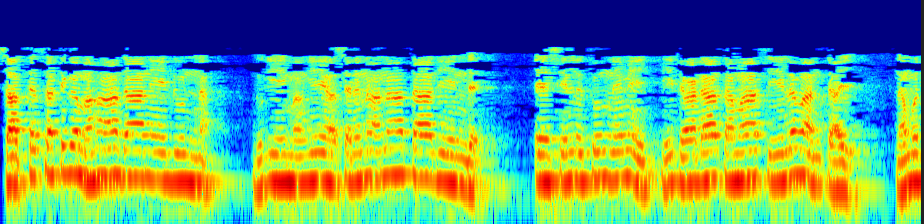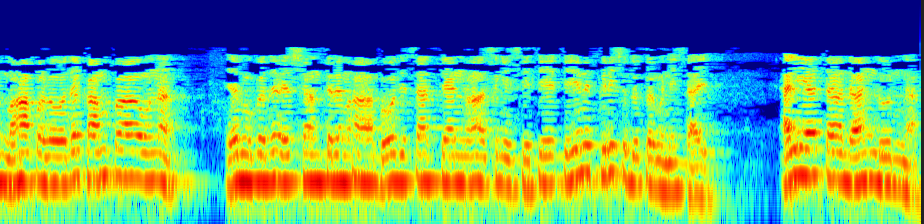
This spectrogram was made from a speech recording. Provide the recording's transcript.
සත්‍ය සතික මහා දානේ දුන්නා. දුගී මගේ අසරණ අනාථාදීන්ද ඒ සිල් තුන් නෙමෙයි ඊට වඩා තමා සීලවන්තයි. නමුත් මහ පොළොවද කම්පා වුණා. ඒ මොකද එස්සන්තර මහා බෝධිසත්වයන් වහන්සේගේ සිතේ තියෙන පිරිසුදුකම නිසායි. ඇලියට දන් දුන්නා.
